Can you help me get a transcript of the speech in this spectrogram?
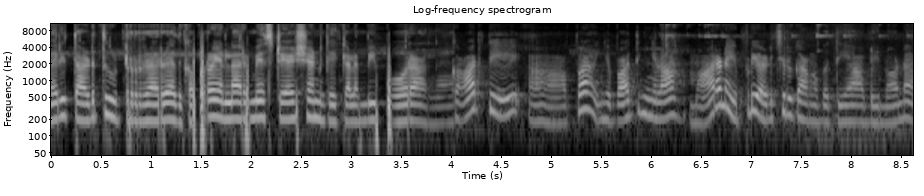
மாதிரி தடுத்து விட்டுறாரு அதுக்கப்புறம் எல்லாருமே ஸ்டேஷனுக்கு கிளம்பி போகிறாங்க கார்த்தி அப்பா இங்கே பார்த்தீங்களா மாறனை எப்படி அடிச்சிருக்காங்க பார்த்தியா அப்படின்னோடனே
